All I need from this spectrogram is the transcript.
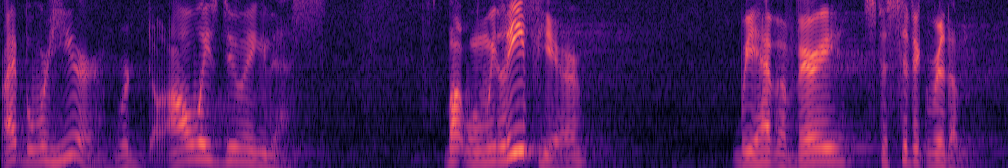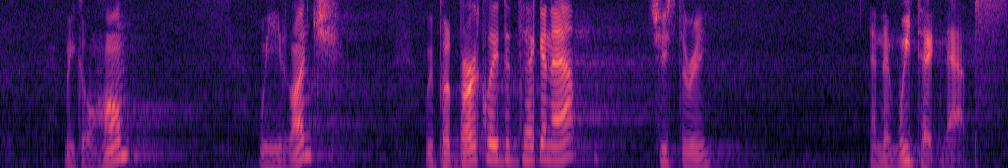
Right? But we're here. We're always doing this. But when we leave here, we have a very specific rhythm. We go home, we eat lunch, we put Berkeley to take a nap. She's three. And then we take naps.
